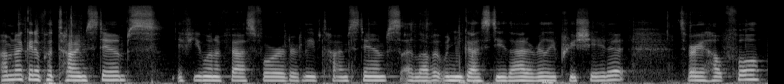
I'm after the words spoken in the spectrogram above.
I'm not going to put timestamps if you want to fast forward or leave timestamps. I love it when you guys do that. I really appreciate it. It's very helpful.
